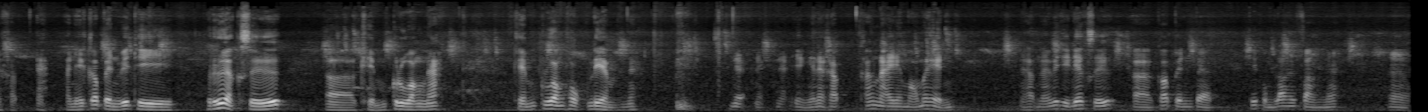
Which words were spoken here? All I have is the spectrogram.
นะครับอะอันนี้ก็เป็นวิธีเลือกซื้อเอเข็มกลวงนะ เข็มกลวงหกเหลี่ยมนะเนี่ยเนี่ยเนี่ยอย่างเงี้ยนะครับ ข้างในเนี่ยมองไม่เห็นนะครับนะวิธีเลือกซื้ออก็เป็นแบบที่ผมเล่าให้ฟังนะอ่า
